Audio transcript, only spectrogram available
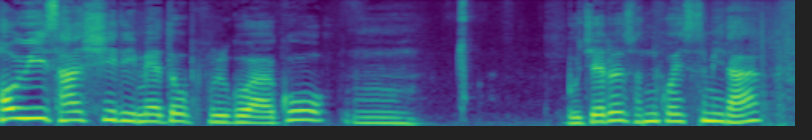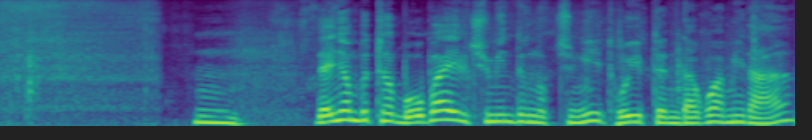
허위 사실임에도 불구하고 음, 무죄를 선고했습니다. 음, 내년부터 모바일 주민등록증이 도입된다고 합니다.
